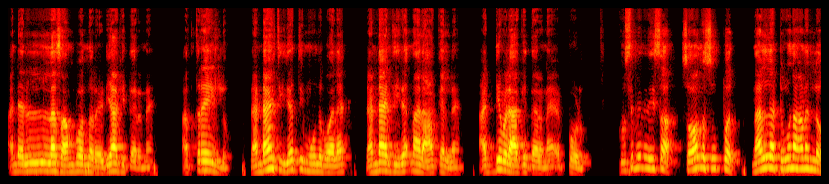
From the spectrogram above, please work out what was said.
അതിന്റെ എല്ലാ സംഭവം ഒന്ന് റെഡിയാക്കി തരണേ. അത്രേ ഉള്ളൂ. രണ്ടായിരത്തി ഇരുപത്തി മൂന്ന് പോലെ രണ്ടായിരത്തി ഇരുപത്തിനാല് ആക്കല്ലേ അടിപൊളി ആക്കി തരണേ എപ്പോഴും. കുസിബിൻ നിസ സോങ് സൂപ്പർ നല്ല ട്യൂൺ ആണല്ലോ.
